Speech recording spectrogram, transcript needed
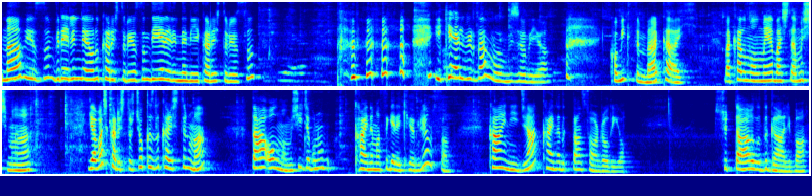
ne yapıyorsun? Bir elinle onu karıştırıyorsun, diğer elinle neyi karıştırıyorsun? İki el birden mi olmuş oluyor? Komiksin Berkay. Bakalım olmaya başlamış mı? Yavaş karıştır, çok hızlı karıştırma. Daha olmamış. İyice bunun kaynaması gerekiyor biliyor musun? Kaynayacak. Kaynadıktan sonra oluyor. Süt daha ılıdı galiba.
